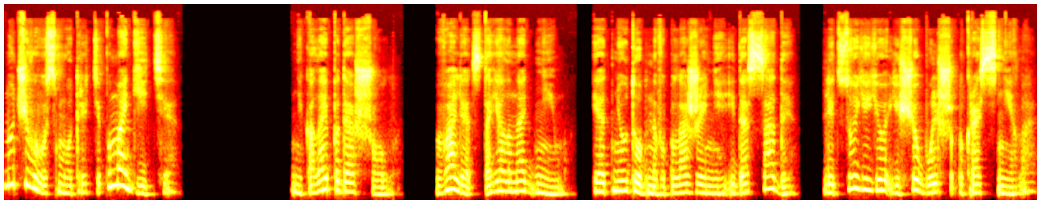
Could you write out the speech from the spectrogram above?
«Ну чего вы смотрите? Помогите!» Николай подошел. Валя стояла над ним, и от неудобного положения и досады Лицо ее еще больше покраснело.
